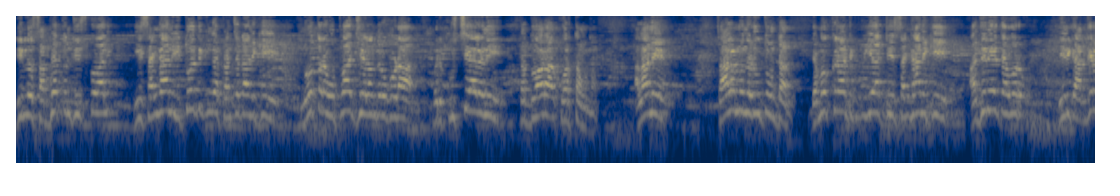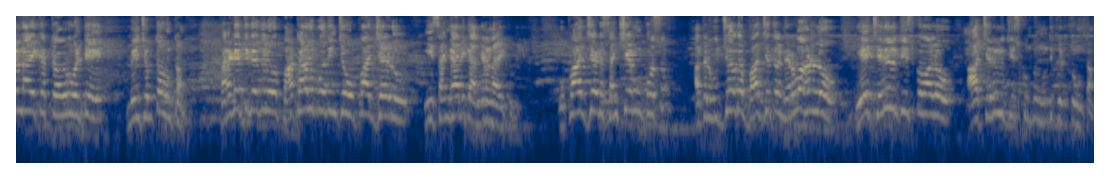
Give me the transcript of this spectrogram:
దీనిలో సభ్యత్వం తీసుకోవాలి ఈ సంఘాన్ని ఇతోధికంగా పెంచడానికి నూతన ఉపాధ్యాయులందరూ కూడా మరి కృషి చేయాలని తద్వారా కోరుతా ఉన్నాం. అలానే చాలామంది అడుగుతూ ఉంటారు డెమోక్రాటిక్ పిఆర్టీ సంఘానికి అధినేత ఎవరు? దీనికి అగ్రనాయకత్వం ఎవరు? అంటే మేము చెప్తూ ఉంటాం తరగతి గదిలో పాఠాలు బోధించే ఉపాధ్యాయుడు ఈ సంఘానికి అగ్రనాయకుడు ఉపాధ్యాయుడు సంక్షేమం కోసం అతని ఉద్యోగ బాధ్యతల నిర్వహణలో ఏ చర్యలు తీసుకోవాలో ఆ చర్యలు తీసుకుంటూ ముందుకెడుతూ ఉంటాం.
